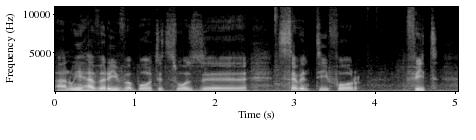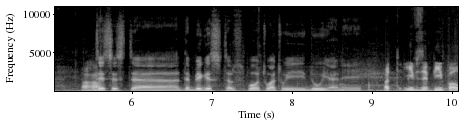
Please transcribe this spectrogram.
and we have a river boat. It was uh, 74 feet. Uh-huh. This is the the biggest sport what we do, yani. But if the people,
